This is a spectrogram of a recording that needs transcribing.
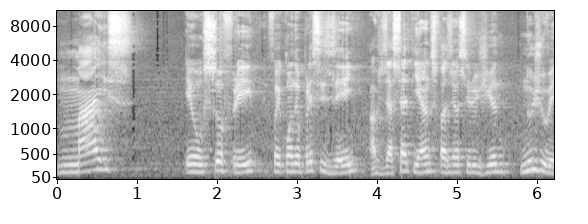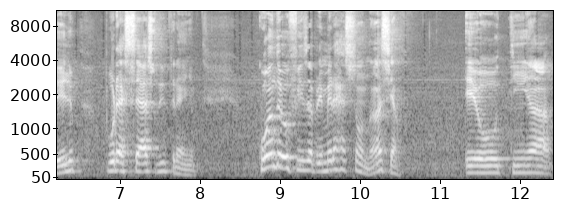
mais eu sofri foi quando eu precisei, aos 17 anos, fazer uma cirurgia no joelho por excesso de treino. Quando eu fiz a primeira ressonância, eu tinha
